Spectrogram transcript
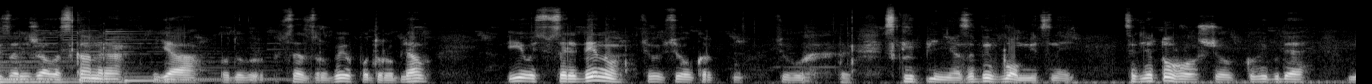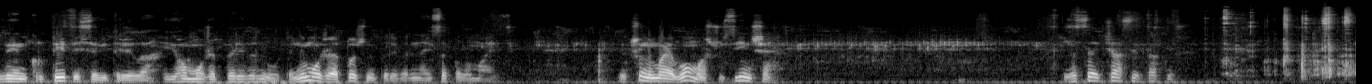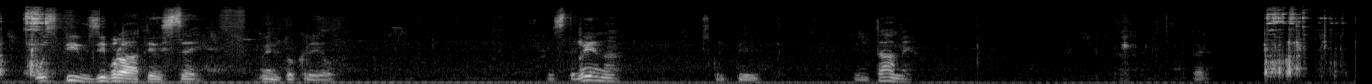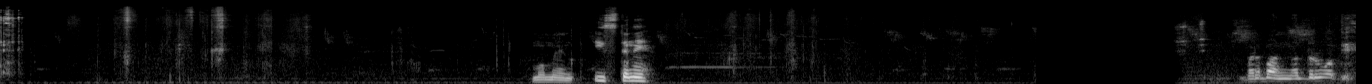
Заряджалась камера, я все зробив, подоробляв. І ось всередину цього всього цього склепіння забив лом міцний. Це для того, що коли буде млин крутитися вітрила, його може перевернути. Не може, а точно переверне і все поламається. Якщо немає лома, щось інше. За цей час я також успів зібрати ось цей гвинтокрил, листовина, скульптив вінтами. Тепер. Момент істини. Барабан на дробі.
